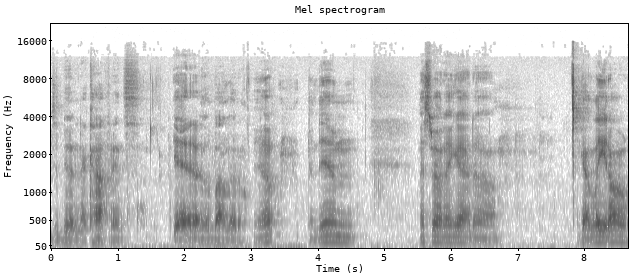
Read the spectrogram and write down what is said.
just building that confidence yeah, little by little. Yep. And then that's when I got um, got laid off,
